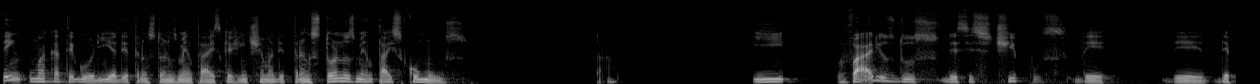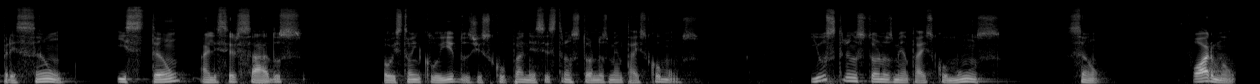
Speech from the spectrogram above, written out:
Tem uma categoria de transtornos mentais que a gente chama de transtornos mentais comuns. Tá? E vários dos, desses tipos de, de depressão estão alicerçados ou estão incluídos, desculpa, nesses transtornos mentais comuns. E os transtornos mentais comuns são formam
